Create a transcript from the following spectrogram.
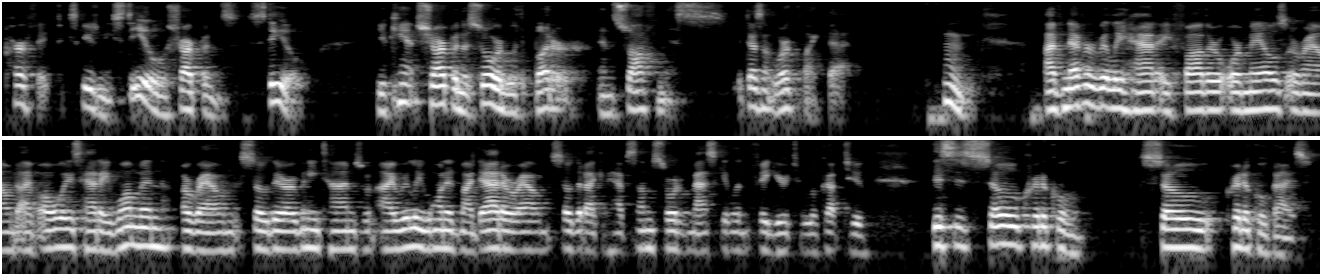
perfect excuse me steel sharpens steel you can't sharpen a sword with butter and softness it doesn't work like that hmm I've never really had a father or males around. I've always had a woman around. So there are many times when I really wanted my dad around so that I can have some sort of masculine figure to look up to. This is so critical, so critical, guys,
